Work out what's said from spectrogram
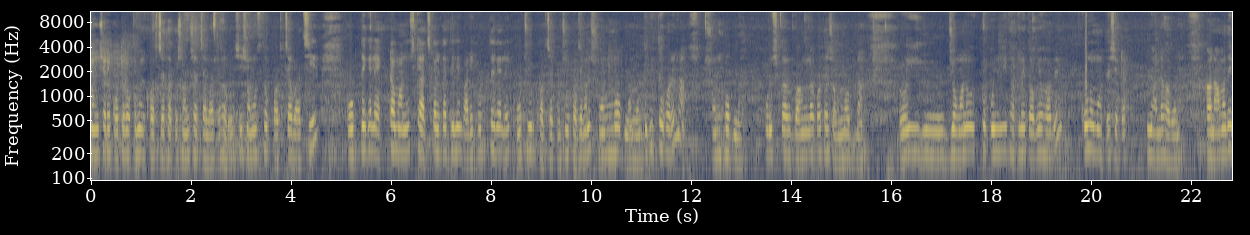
সংসারে কত রকমের খরচা থাকে, সংসার চালাতে হবে সেই সমস্ত খরচা বাঁচিয়ে করতে গেলে একটা মানুষকে আজকালকার দিনে বাড়ি করতে গেলে প্রচুর খরচা প্রচুর খরচা মানে সম্ভব না, মধ্যবিত্ত ঘরে না সম্ভব না, পরিষ্কার বাংলা কথা সম্ভব না, ওই জমানো একটু পুঁজি থাকলে তবে হবে, কোনো মতে সেটা নাহলে হবে না, কারণ আমাদের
